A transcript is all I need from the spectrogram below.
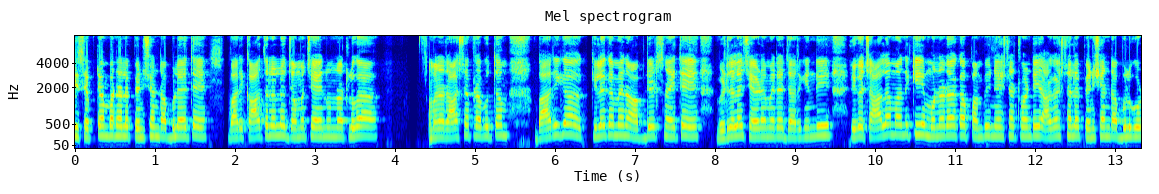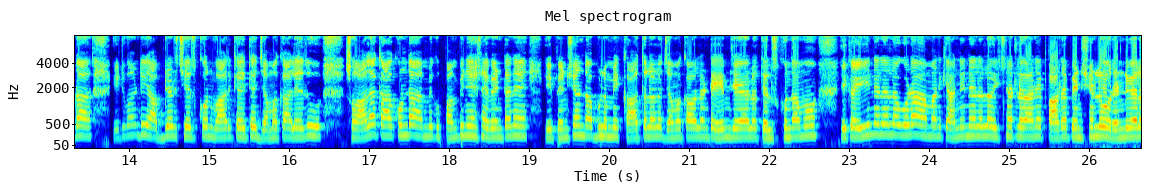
ఈ సెప్టెంబర్ నెల పెన్షన్ డబ్బులు అయితే వారి ఖాతాలలో జమ చేయనున్నట్లుగా మన రాష్ట్ర ప్రభుత్వం భారీగా కీలకమైన అప్డేట్స్ని అయితే విడుదల చేయడం అయితే జరిగింది. ఇక చాలామందికి మొన్నడాకా పంపిణీ చేసినటువంటి ఆగస్ట్ నెల పెన్షన్ డబ్బులు కూడా ఇటువంటి అప్డేట్స్ చేసుకొని వారికి అయితే జమ కాలేదు. సో అలా కాకుండా మీకు పంపిణీ చేసిన వెంటనే ఈ పెన్షన్ డబ్బులు మీ ఖాతాలలో జమ కావాలంటే ఏం చేయాలో తెలుసుకుందాము. ఇక ఈ నెలలో కూడా మనకి అన్ని నెలలో ఇచ్చినట్లుగానే పాత పెన్షన్లు రెండు వేల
